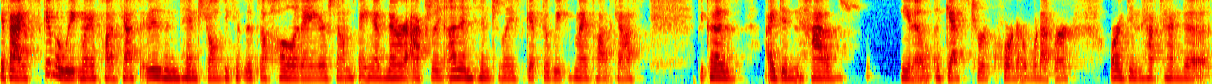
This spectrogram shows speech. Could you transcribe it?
if I skip a week my podcast, it is intentional because it's a holiday or something. I've never actually unintentionally skipped a week of my podcast because I didn't have, you know, a guest to record or whatever, or I didn't have time to,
